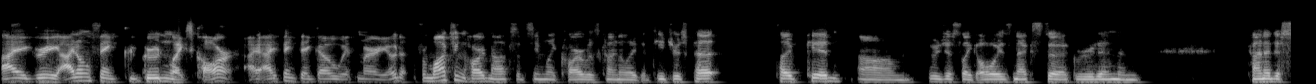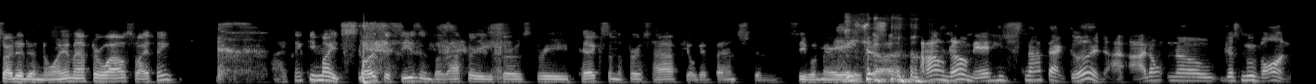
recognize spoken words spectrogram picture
I agree. I don't think Gruden likes Carr. I, I think they go with Mariota. From watching Hard Knocks, it seemed like Carr was kind of like a teacher's pet type kid, um, who was just like always next to Gruden and kind of just started to annoy him after a while. So I think I think he might start the season, but after he throws three picks in the first half, he'll get benched and see what Mariota's got. I don't know, man. He's just not that good. I, I don't know. Just move on,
